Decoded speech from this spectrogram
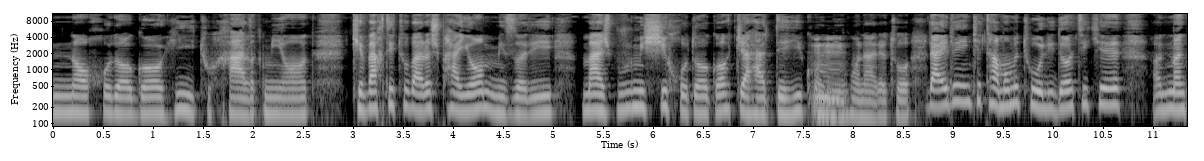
ناخداگاهی تو خلق میاد که وقتی تو براش پیام می‌ذاری مجبور میشی خداگاه جهدهی کنی هنر تو. دلیل اینکه تمام تولیداتی که من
